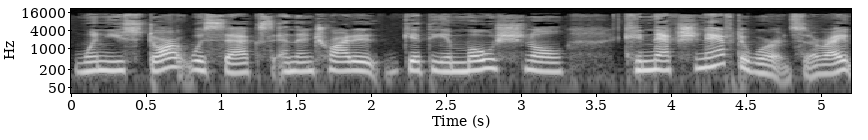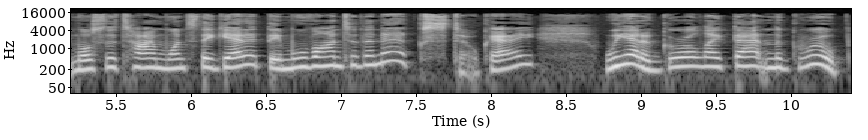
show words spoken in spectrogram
when you start with sex and then try to get the emotional connection afterwards. All right. Most of the time, once they get it, they move on to the next. Okay. We had a girl like that in the group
